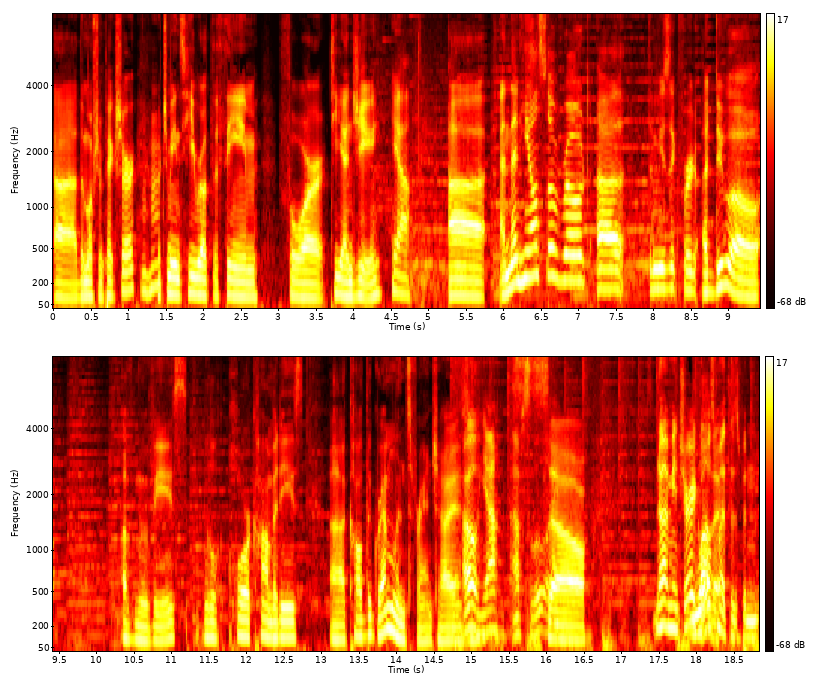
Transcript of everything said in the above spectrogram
uh, The Motion Picture, Mm-hmm. which means he wrote the theme for TNG. Yeah. Uh, and then he also wrote uh, the music for a duo of movies, little horror comedies uh, called the Gremlins franchise. Oh yeah, absolutely. So no, I mean Jerry Goldsmith it. has been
